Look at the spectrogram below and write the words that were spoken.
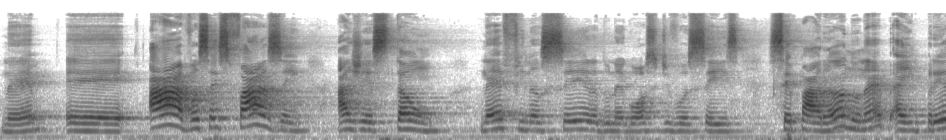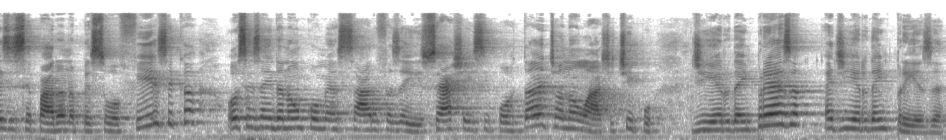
né? É, ah, vocês fazem a gestão, né, financeira do negócio de vocês separando, né, a empresa e separando a pessoa física, ou vocês ainda não começaram a fazer isso? Você acha isso importante ou não acha? Tipo, dinheiro da empresa é dinheiro da empresa.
